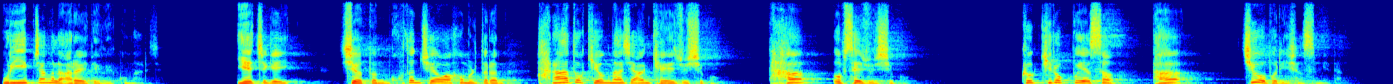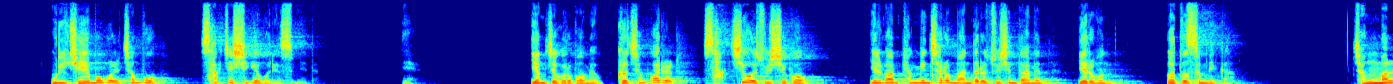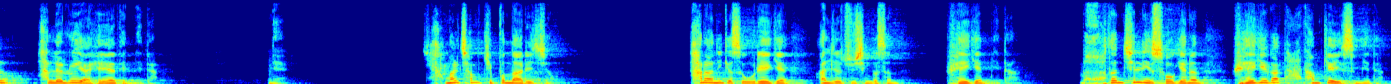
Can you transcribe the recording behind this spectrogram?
우리 입장을 알아야 되겠고 말이죠. 옛적에 지었던 모든 죄와 허물들은 하나도 기억나지 않게 해주시고 다 없애주시고 그 기록부에서 다 지워버리셨습니다. 우리 죄목을 전부 삭제시켜 버렸습니다. 예. 영적으로 보면 그 성과를 싹 지워주시고 일반 평민처럼 만들어 주신다면 여러분 어떻습니까? 정말 할렐루야 해야 됩니다. 예. 정말 참 기쁜 날이죠. 하나님께서 우리에게 알려주신 것은 회개입니다. 모든 진리 속에는 회개가 다 담겨 있습니다.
